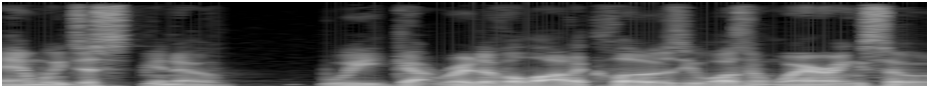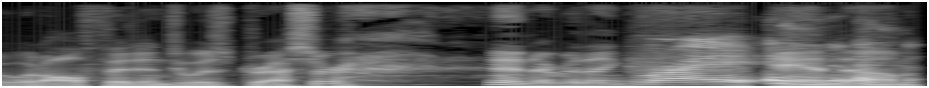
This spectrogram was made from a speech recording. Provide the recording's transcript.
and we just you know we got rid of a lot of clothes he wasn't wearing so it would all fit into his dresser and everything. Right. and um,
